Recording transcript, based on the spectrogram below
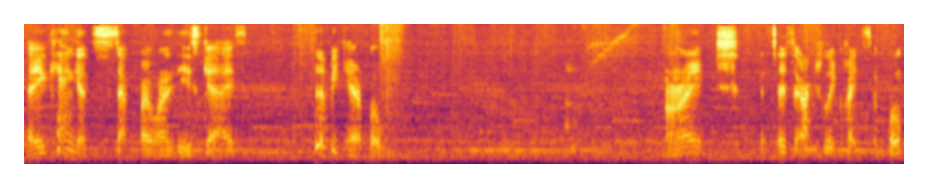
Now you can get stuck by one of these guys, so be careful. Alright, it's, it's actually quite simple.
